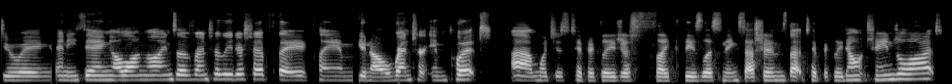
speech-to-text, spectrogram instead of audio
doing anything along the lines of renter leadership. They claim, you know, renter input um, which is typically just like these listening sessions that typically don't change a lot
